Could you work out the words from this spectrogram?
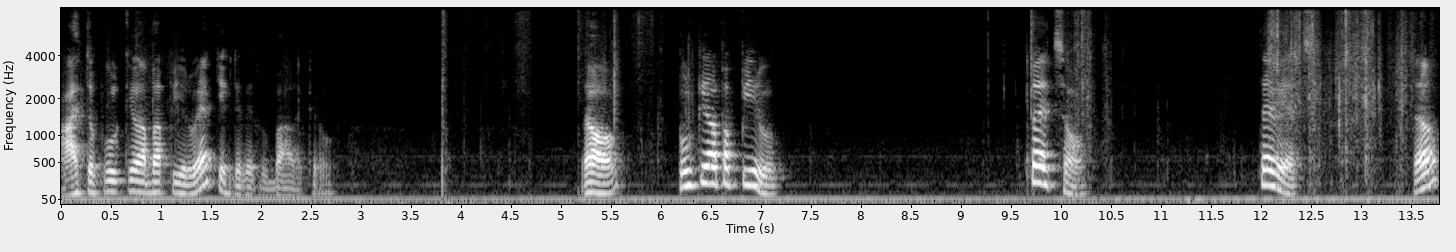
ale to půl kila papíru je těch devět obálek, jo. Jo, půl kila papíru. To je co? To je věc. Jo?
